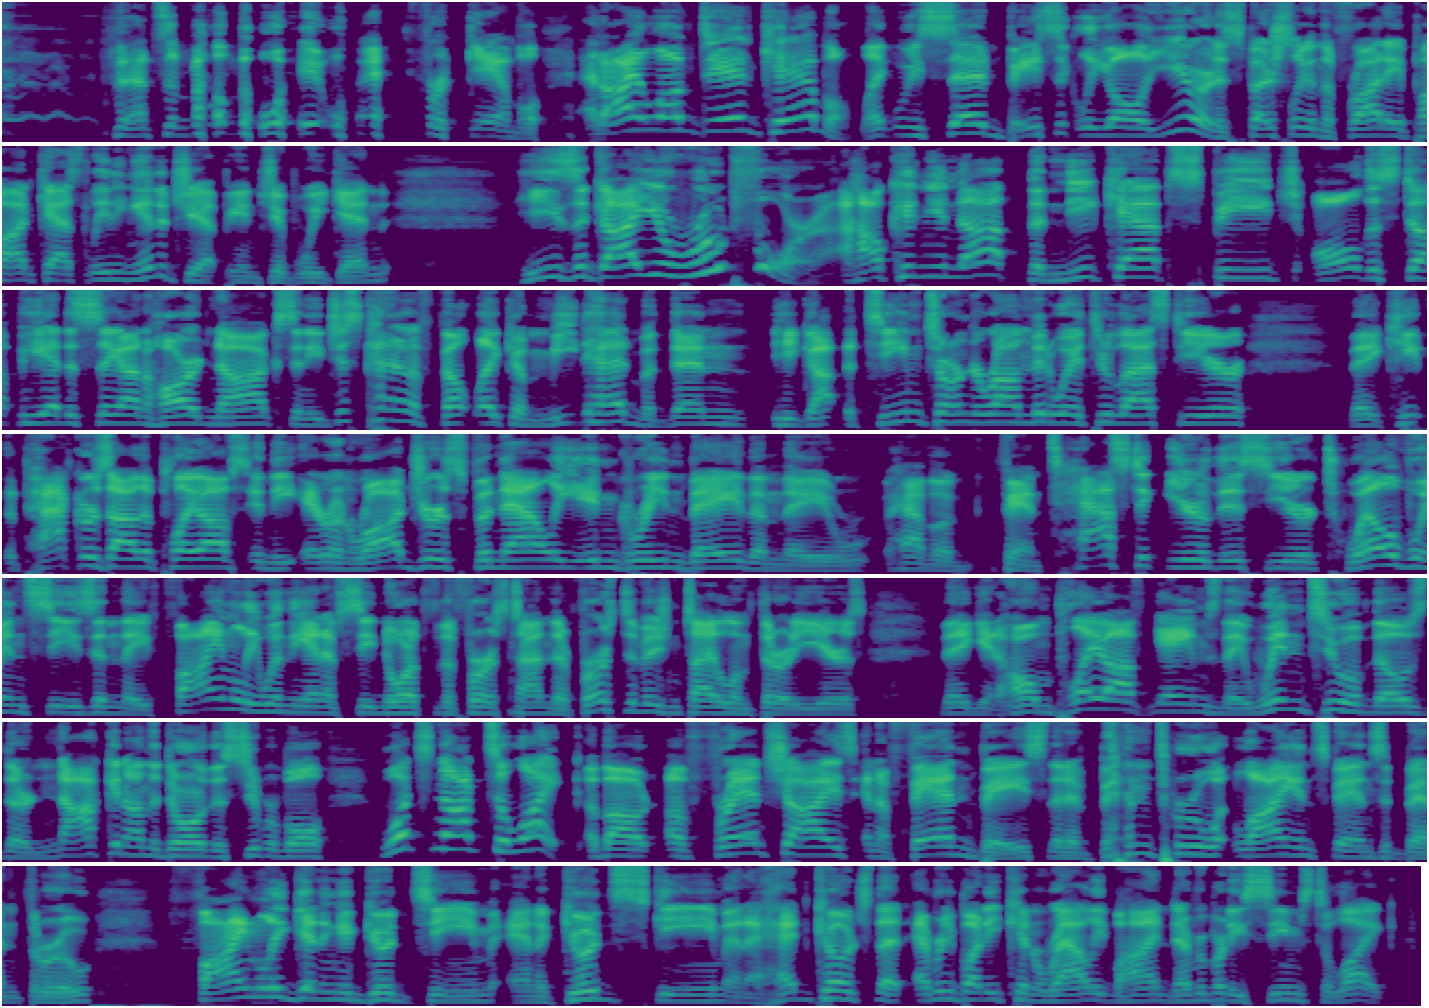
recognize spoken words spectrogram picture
That's about the way it went for Campbell. And I love Dan Campbell, like we said basically all year, and especially on the Friday podcast leading into championship weekend. He's a guy you root for. How can you not? The kneecap speech, all the stuff he had to say on Hard Knocks, and he just kind of felt like a meathead, but then he got the team turned around midway through last year. They keep the Packers out of the playoffs in the Aaron Rodgers finale in Green Bay. Then they have a fantastic year this year, 12 win season. They finally win the NFC North for the first time, their first division title in 30 years. They get home playoff games. They win two of those. They're knocking on the door of the Super Bowl. What's not to like about a franchise and a fan base that have been through what Lions fans have been through? Finally getting a good team and a good scheme and a head coach that everybody can rally behind and everybody seems to like.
